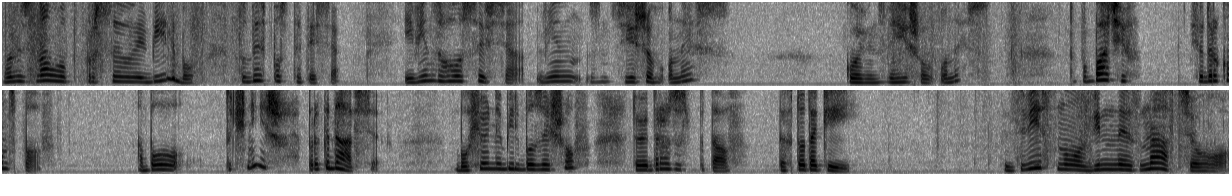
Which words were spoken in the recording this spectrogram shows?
вони знову попросили Більбо туди спуститися. І він зголосився. Він зійшов униз. Коли він зійшов униз, то побачив, що дракон спав. Або, точніше, прикидався. Бо щойно Більбо зайшов, то й одразу спитав, ти хто такий? Звісно, він не знав цього.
